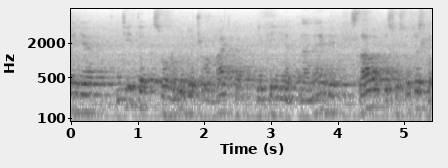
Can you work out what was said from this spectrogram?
ми є діти свого люблячого батька, який є на небі. Слава Ісусу Христу!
